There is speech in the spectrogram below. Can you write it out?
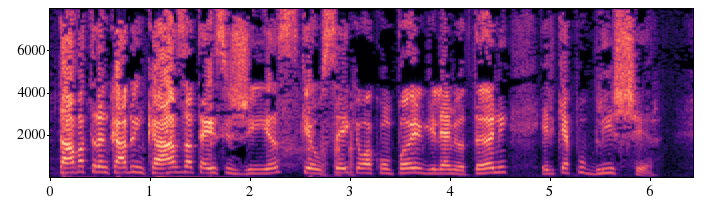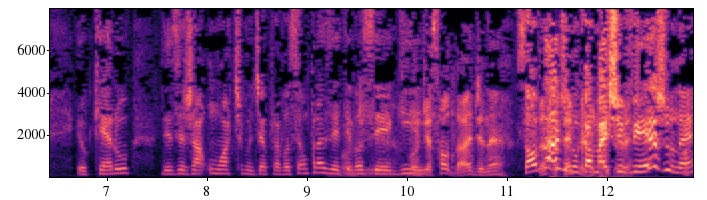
Estava trancado em casa até esses dias, que eu sei que eu acompanho o Guilherme Otani, ele que é publisher. Eu quero desejar um ótimo dia para você. É um prazer Bom ter dia. você, Gui. Bom dia, saudade, né? Saudade, nunca mais te vejo, né?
